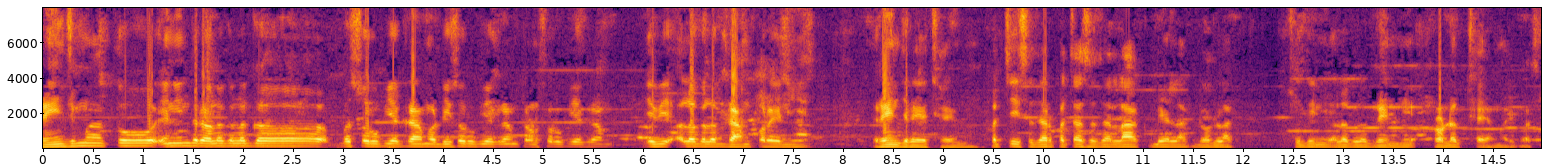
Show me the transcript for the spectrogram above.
રેન્જમાં તો એની અંદર અલગ અલગ બસો રૂપિયા ગ્રામ અઢીસો રૂપિયા ગ્રામ ત્રણસો રૂપિયા ગ્રામ એવી અલગ અલગ ગ્રામ પર એની રેન્જ રહે છે એમાં. પચીસ હજાર પચાસ હજાર લાખ બે લાખ દોઢ લાખ સુધીની અલગ અલગ રેન્જની પ્રોડક્ટ છે અમારી પાસે.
